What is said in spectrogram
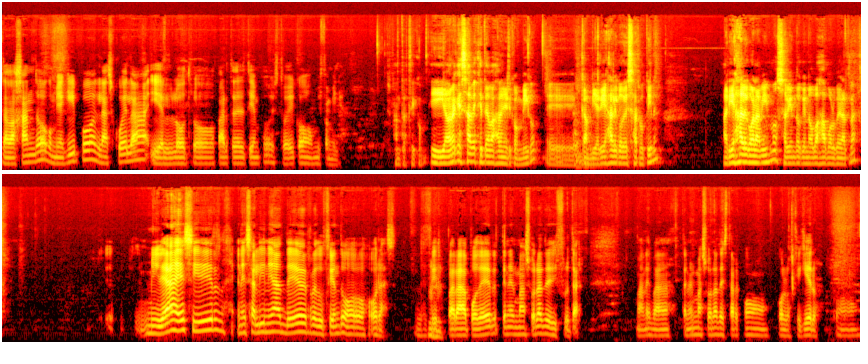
trabajando con mi equipo en la escuela y el otro parte del tiempo estoy con mi familia. Fantástico. Y ahora que sabes que te vas a venir conmigo, eh, ¿cambiarías algo de esa rutina? ¿Harías algo ahora mismo sabiendo que no vas a volver atrás? Mi idea es ir en esa línea de reduciendo horas, es decir, para poder tener más horas de disfrutar, ¿vale? Para tener más horas de estar con, con los que quiero, con,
